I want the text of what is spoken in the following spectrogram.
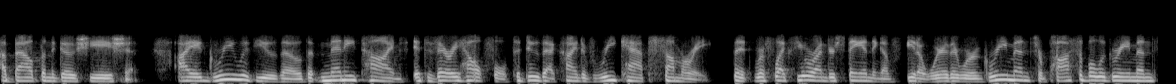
about the negotiation. I agree with you, though, that many times it's very helpful to do that kind of recap summary that reflects your understanding of you know where there were agreements or possible agreements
